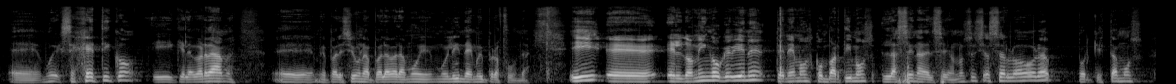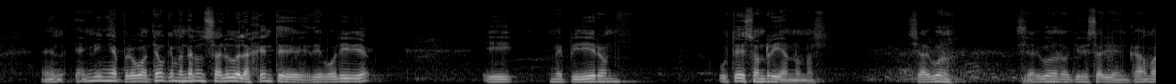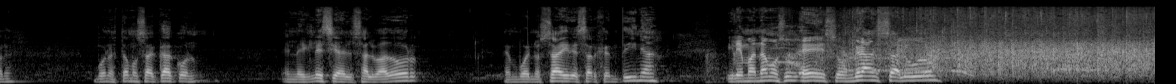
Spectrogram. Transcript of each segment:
Eh, muy exegético y que la verdad eh, me pareció una palabra muy, muy linda y muy profunda. Y eh, el domingo que viene tenemos, compartimos la cena del Señor. No sé si hacerlo ahora porque estamos en, línea, pero bueno, tengo que mandar un saludo a la gente de, Bolivia y me pidieron, ustedes sonrían nomás, si alguno, si alguno no quiere salir en cámara. Bueno, estamos acá con, en la iglesia del Salvador, en Buenos Aires, Argentina y le mandamos un, eso, un gran saludo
